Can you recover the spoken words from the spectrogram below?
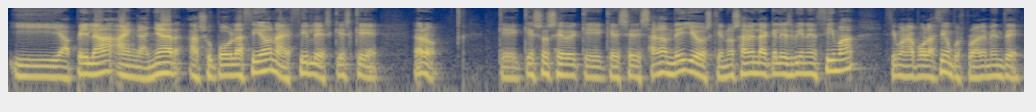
y apela a engañar a su población, a decirles que es que, claro, que, eso se, que, se deshagan de ellos, que no saben la que les viene encima, encima una población, pues probablemente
